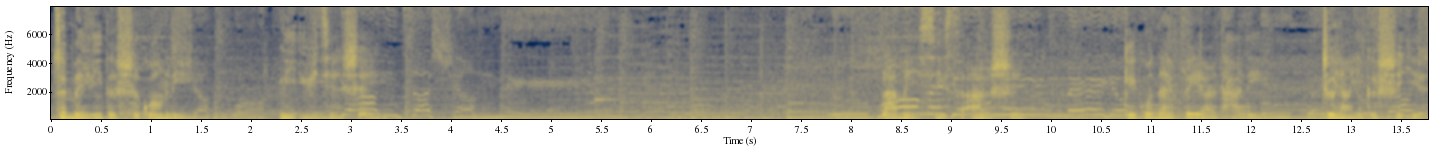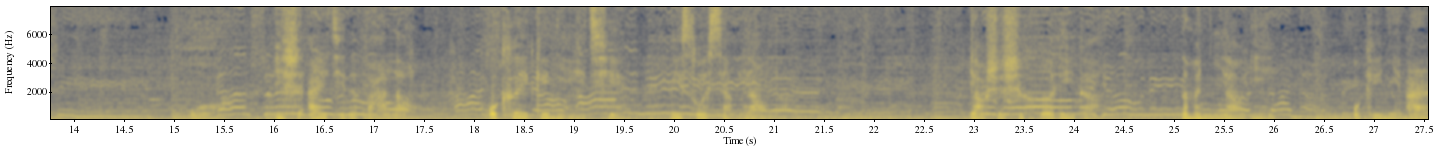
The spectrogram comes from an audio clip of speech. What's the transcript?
最美丽的时光里，你遇见谁？拉美西斯二世给过奈菲尔塔利这样一个誓言：我已是埃及的法老，我可以给你一切你所想要的。要是是合理的，那么你要一，我给你二；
